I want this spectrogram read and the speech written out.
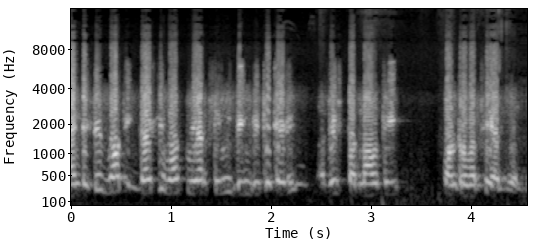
and this is what exactly what we are seeing being repeated in this Padmavati controversy as well.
